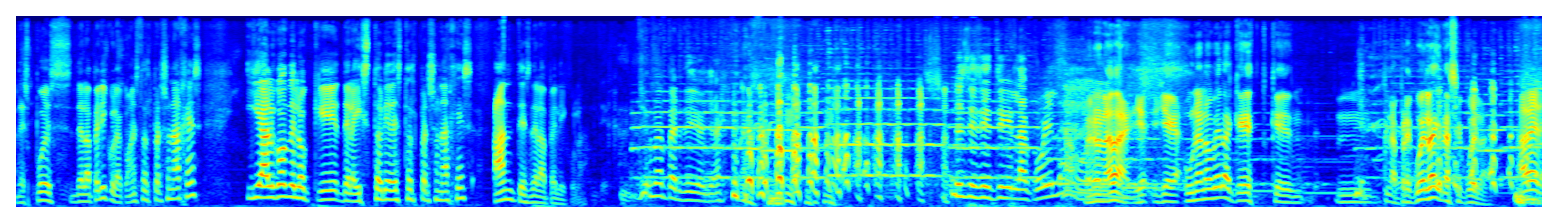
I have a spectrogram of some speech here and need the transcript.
después de la película con estos personajes y algo de lo que de la historia de estos personajes antes de la película. Yo me he perdido ya. no sé si estoy en la cuela. Bueno, nada, llega una novela que es que la precuela y la secuela. A ver,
